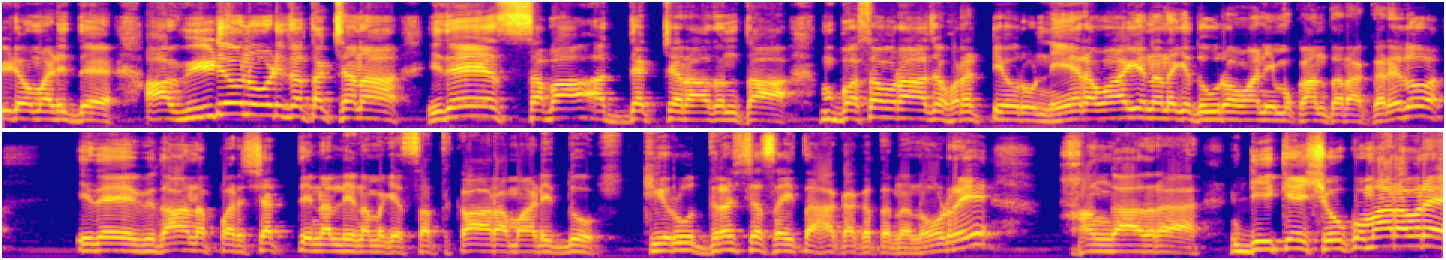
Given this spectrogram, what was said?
ವಿಡಿಯೋ ಮಾಡಿದ್ದೆ. ಆ ವಿಡಿಯೋ ನೋಡಿದ ತಕ್ಷಣ ಇದೇ ಸಭಾ ಅಧ್ಯಕ್ಷರಾದಂಥ ಬಸವರಾಜ ಹೊರಟ್ಟಿಯವರು ನೇರವಾಗಿ ನನಗೆ ದೂರವಾಣಿ ಮುಖಾಂತರ ಕರೆದು ಇದೇ ವಿಧಾನ ಪರಿಷತ್ತಿನಲ್ಲಿ ನಮಗೆ ಸತ್ಕಾರ ಮಾಡಿದ್ದು ಕಿರು ದೃಶ್ಯ ಸಹಿತ ಹಾಕಾಕತ್ತನ್ನು ನೋಡ್ರಿ. ಹಂಗಾದ್ರೆ ಡಿ ಕೆ ಶಿವಕುಮಾರ್ ಅವರೇ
